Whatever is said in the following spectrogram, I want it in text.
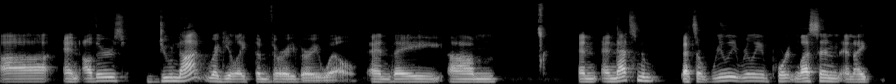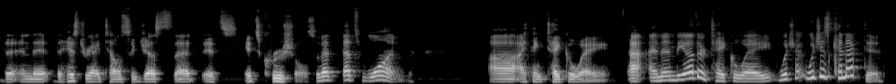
uh, and others do not regulate them very, very well. And they um, and and that's that's a really, really important lesson. And I the, and the, the history I tell suggests that it's it's crucial. So that that's one. Uh, I think takeaway, uh, and then the other takeaway, which which is connected,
